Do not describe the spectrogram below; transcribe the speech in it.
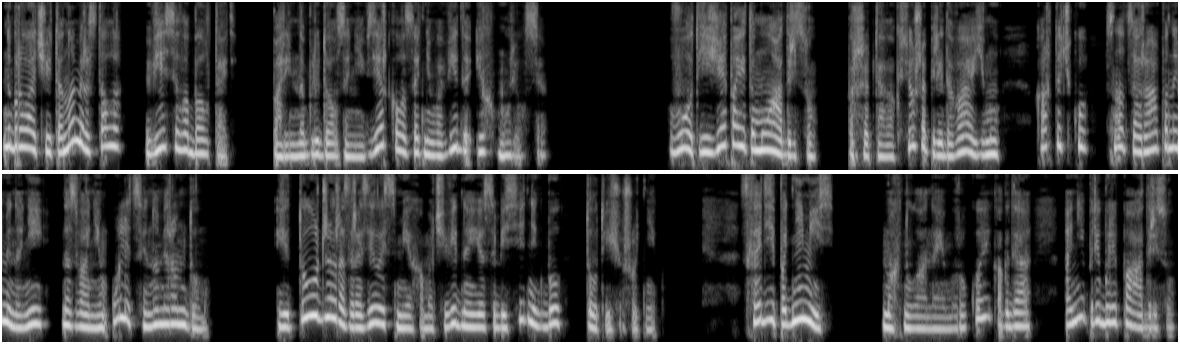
набрала чей-то номер и стала весело болтать. Парень наблюдал за ней в зеркало заднего вида и хмурился. «Вот, езжай по этому адресу», — прошептала Ксюша, передавая ему карточку с нацарапанными на ней названием улицы и номером дома. И тут же разразилась смехом. Очевидно, ее собеседник был тот еще шутник. «Сходи, поднимись!» Махнула она ему рукой, когда они прибыли по адресу.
